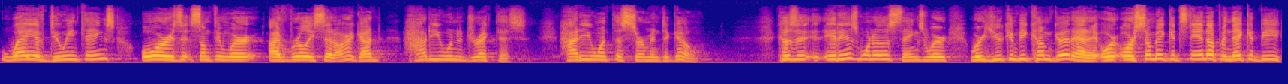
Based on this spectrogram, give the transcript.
way of doing things? Or is it something where I've really said, all right, God, how do you want to direct this? How do you want this sermon to go? Because it, it is one of those things where, where you can become good at it. Or, or somebody could stand up and they could be,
